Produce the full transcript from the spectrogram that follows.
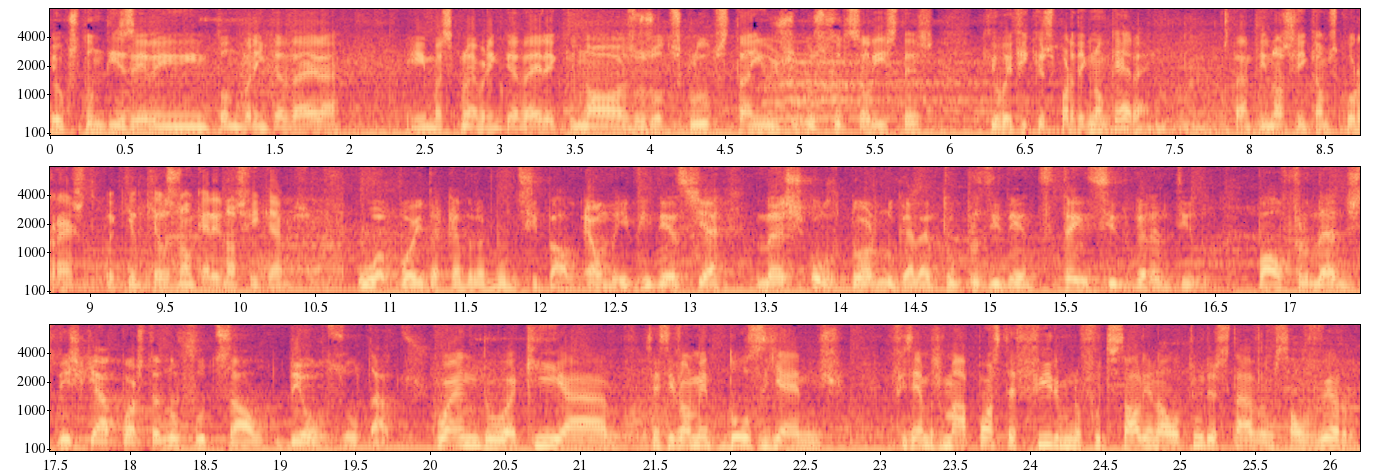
Eu costumo dizer em, tom de brincadeira mas que não é brincadeira, que nós, os outros clubes, têm os, os futsalistas que o Benfica e o Sporting não querem. Portanto, e nós ficamos com o resto, aquilo que eles não querem, nós ficamos. O apoio da Câmara Municipal é uma evidência, mas o retorno, garante o Presidente, tem sido garantido. Paulo Fernandes diz que a aposta no futsal deu resultados. Quando aqui há sensivelmente 12 anos fizemos uma aposta firme no futsal e na altura estávamos, salvo erro,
